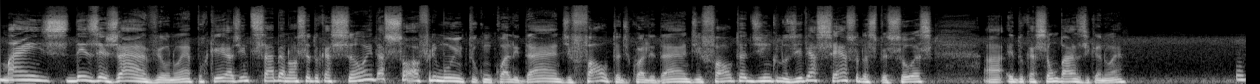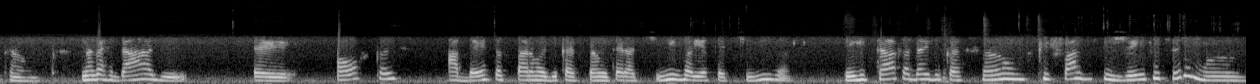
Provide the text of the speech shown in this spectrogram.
mais desejável, não é? Porque a gente sabe a nossa educação ainda sofre muito com qualidade, falta de qualidade, falta de inclusive acesso das pessoas à educação básica, não é? Então, na verdade, é, portas abertas para uma educação interativa e afetiva, ele trata da educação que faz do sujeito um ser humano,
